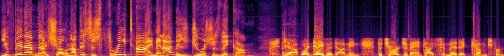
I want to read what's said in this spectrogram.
You've been on my show now. This is three time, and I'm as Jewish as they come. Yeah, well, David, I mean, the charge of anti Semitic comes from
